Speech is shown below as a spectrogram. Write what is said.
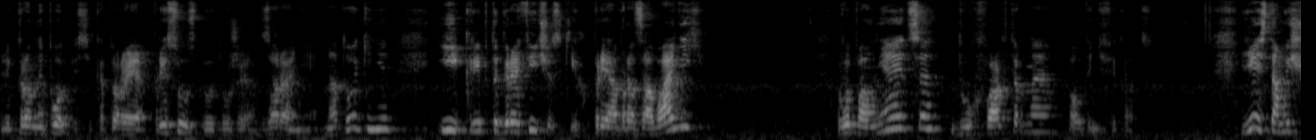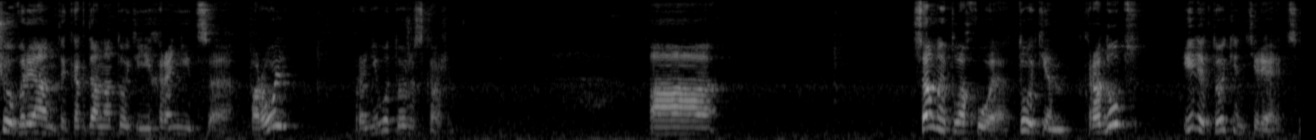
электронной подписи, которые присутствуют уже заранее на токене, и криптографических преобразований выполняется двухфакторная аутентификация. Есть там еще варианты, когда на токене хранится пароль, про него тоже скажем. А самое плохое, токен крадут или токен теряется.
